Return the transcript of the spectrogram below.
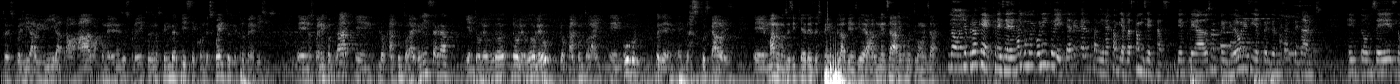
Entonces puedes ir a vivir, a trabajar o a comer en esos proyectos en los que invertiste con descuentos y otros beneficios. Eh, nos pueden encontrar en local.life en Instagram y en www.local.life en Google, pues en, los buscadores. Eh, Manu, no sé si quieres despedirte de la audiencia y dejar un mensaje, un último mensaje. No, yo creo que crecer es algo muy bonito y hay que arriesgarse también a cambiar las camisetas de empleados a emprendedores y de emprendedores a empresarios. Entonces, no,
